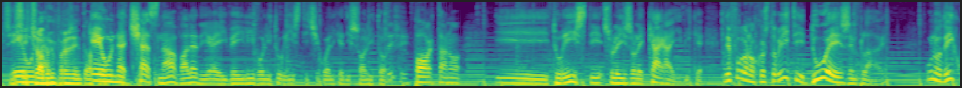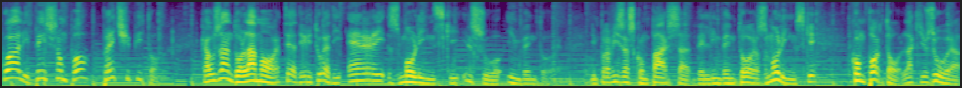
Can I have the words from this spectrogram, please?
Sì, e, sì, una- ce l'ho ben presente. e un Cessna, vale a dire i velivoli turistici, quelli che di solito Sì, sì. portano i turisti sulle isole caraibiche. Ne furono costruiti due esemplari, uno dei quali, pensa un po', precipitò, causando la morte addirittura di Henry Smolinski, il suo inventore. L'improvvisa scomparsa dell'inventore Smolinski comportò la chiusura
